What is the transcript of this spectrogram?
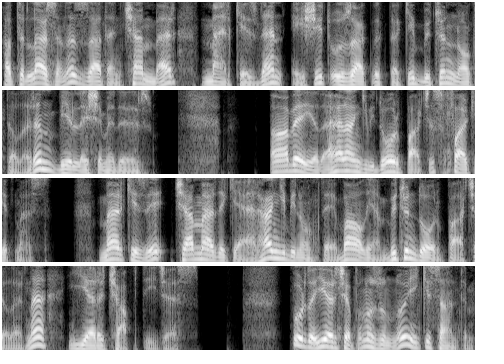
Hatırlarsanız zaten çember, merkezden eşit uzaklıktaki bütün noktaların birleşimidir. AB ya da herhangi bir doğru parçası fark etmez. Merkezi, çemberdeki herhangi bir noktaya bağlayan bütün doğru parçalarına yarıçap diyeceğiz. Burada yarıçapın uzunluğu 2 santim.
